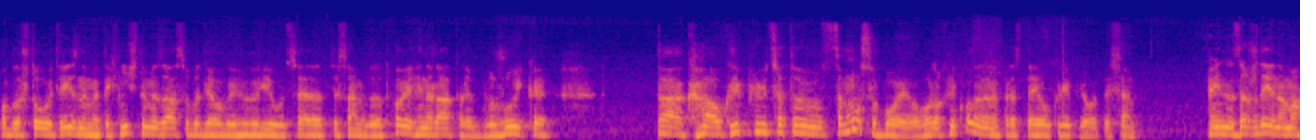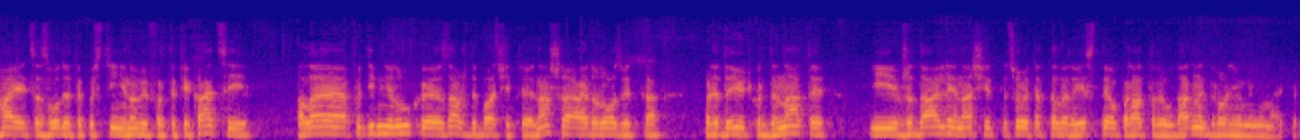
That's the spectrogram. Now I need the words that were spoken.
облаштовують різними технічними засобами для обігріву. Це ті самі додаткові генератори, буржуйки. Так, а укріплюються то само собою. Ворог ніколи не перестає укріплюватися. Він завжди намагається зводити постійні нові фортифікації, але подібні рухи завжди бачить наша аеророзвідка, передають координати, і вже далі наші відпрацьовують артилеристи, оператори ударних дронів, мінометів.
